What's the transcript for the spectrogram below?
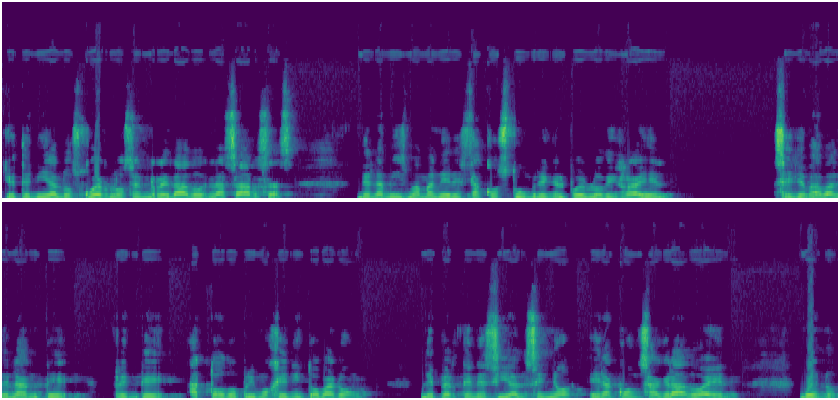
que tenía los cuernos enredados en las zarzas. De la misma manera esta costumbre en el pueblo de Israel se llevaba adelante frente a todo primogénito varón. Le pertenecía al Señor, era consagrado a Él. Bueno,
